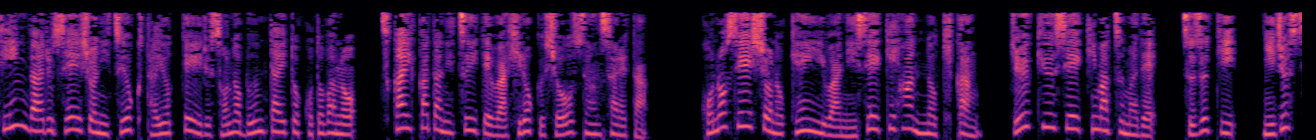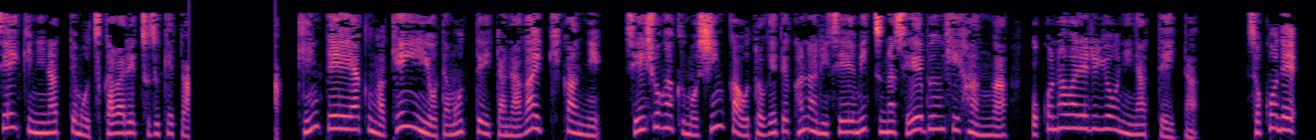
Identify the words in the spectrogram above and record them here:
ティンダル聖書に強く頼っているその文体と言葉の使い方については広く称賛された。この聖書の権威は2世紀半の期間、19世紀末まで続き、20世紀になっても使われ続けた。近帝訳が権威を保っていた長い期間に、聖書学も進化を遂げてかなり精密な成分批判が行われるようになっていた。そこで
